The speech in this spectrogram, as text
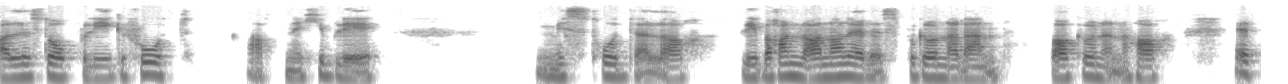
alle står på like fot. At en ikke blir mistrodd eller blir behandla annerledes pga. den bakgrunnen en har. Jeg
